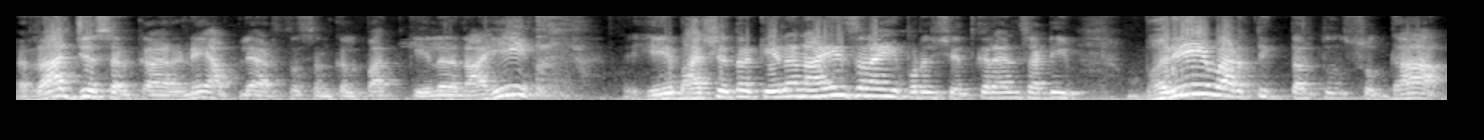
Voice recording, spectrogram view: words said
राज्य सरकारने आपल्या अर्थसंकल्पात केलं नाही. हे भाष्य तर केलं नाहीच नाही परंतु शेतकऱ्यांसाठी भरीव आर्थिक तरतूद सुद्धा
